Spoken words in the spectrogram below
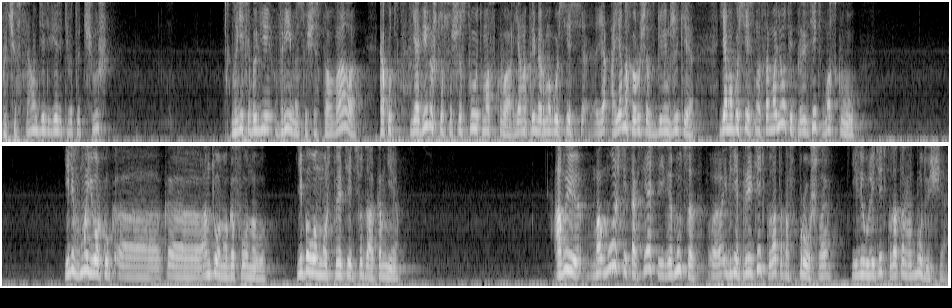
вы что, в самом деле верите в эту чушь? Но если бы время существовало, как вот я верю, что существует Москва. Я, например, могу сесть, я, а я нахожусь сейчас в Геленджике. Я могу сесть на самолет и прилететь в Москву. Или в Майорку к, э, к Антону Агафонову. Либо он может прилететь сюда, ко мне. А вы можете так сесть и вернуться, э, вернее, прилететь куда-то в прошлое. Или улететь куда-то в будущее.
